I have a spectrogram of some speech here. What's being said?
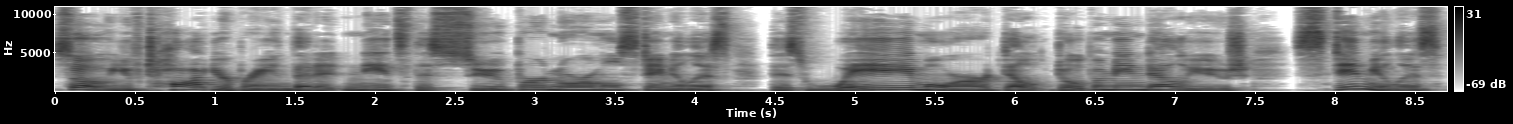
So you've taught your brain that it needs this super normal stimulus, this way more del- dopamine deluge stimulus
